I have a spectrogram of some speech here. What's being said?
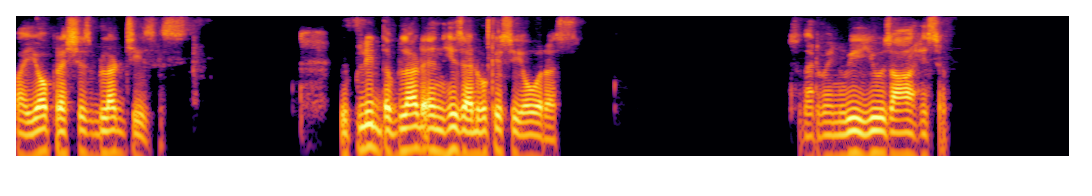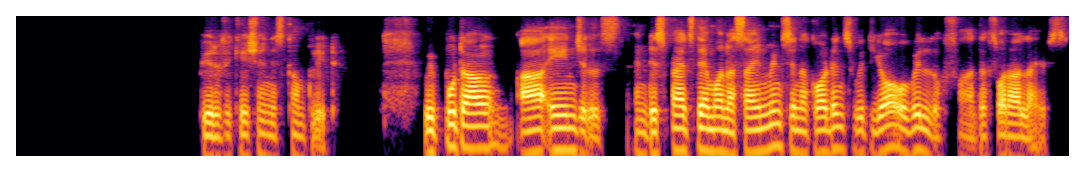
By your precious blood, Jesus. We plead the blood and his advocacy over us so that when we use our hyssop, purification is complete. We put out our angels and dispatch them on assignments in accordance with your will, Father, for our lives.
